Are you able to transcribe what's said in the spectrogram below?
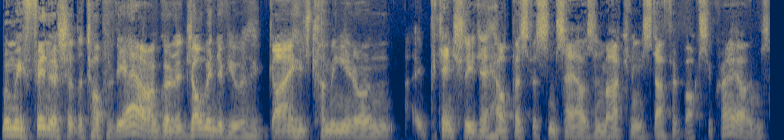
when we finish at the top of the hour i've got a job interview with a guy who's coming in on potentially to help us with some sales and marketing stuff at box of crayons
